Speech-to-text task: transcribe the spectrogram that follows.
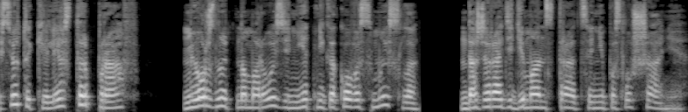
все-таки Лестер прав. Мерзнуть на морозе нет никакого смысла, даже ради демонстрации непослушания.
